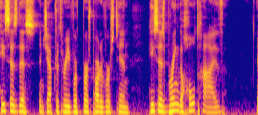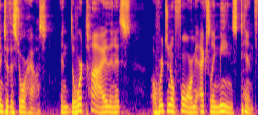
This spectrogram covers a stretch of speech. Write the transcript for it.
He says this in chapter 3, first part of verse 10. He says, Bring the whole tithe into the storehouse. And the word tithe, in its original form, it actually means tenth.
